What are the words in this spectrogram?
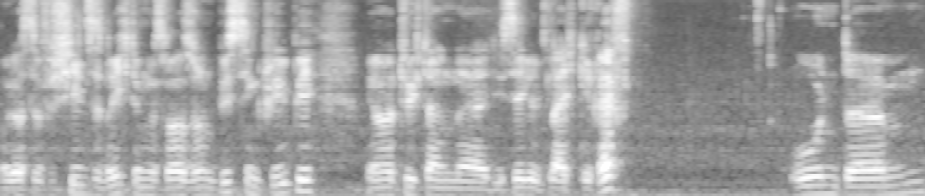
Und aus den verschiedensten Richtungen. Das war schon ein bisschen creepy. Wir haben natürlich dann äh, die Segel gleich gerefft. Und ähm,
